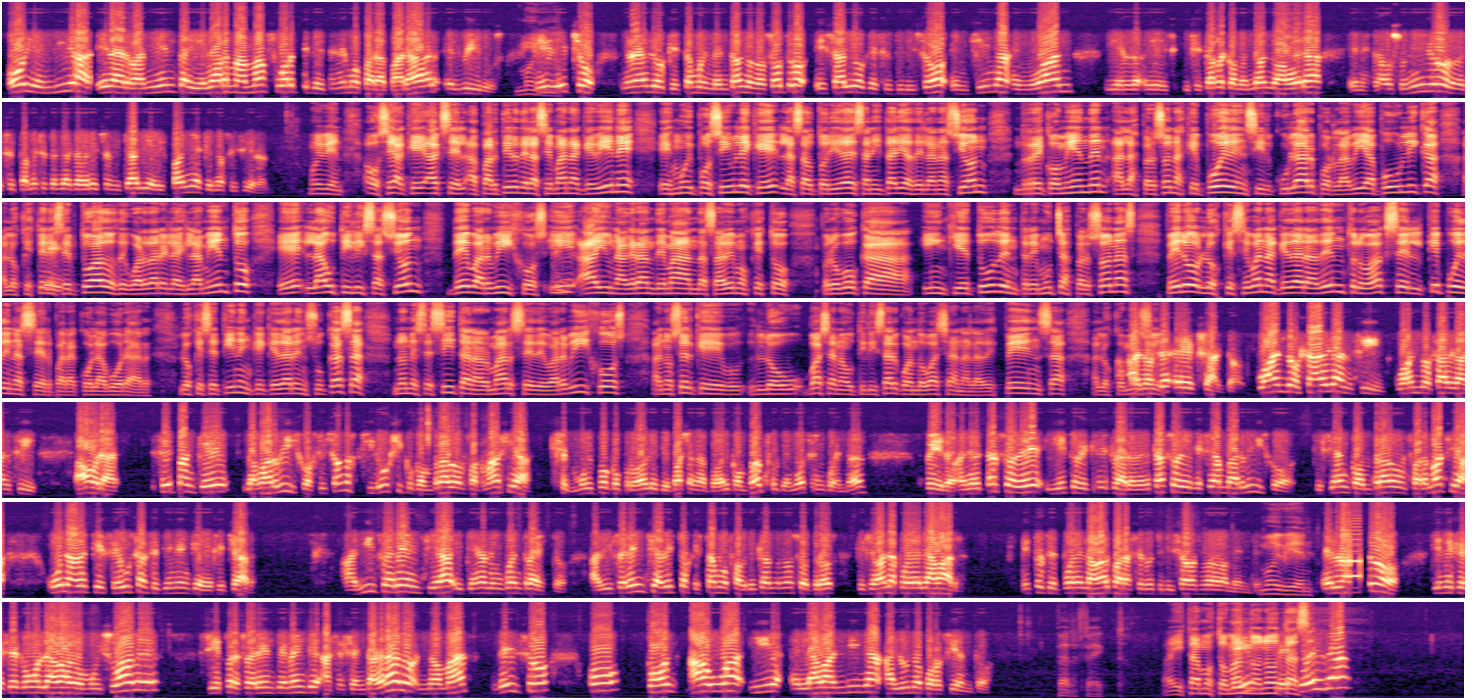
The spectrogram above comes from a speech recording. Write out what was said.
hoy en día es la herramienta y el arma más fuerte que tenemos para parar el virus. que de hecho no es algo que estamos inventando nosotros, es algo que se utilizó en China, en Wuhan, y, eh, y se está recomendando ahora en Estados Unidos, donde también se tendría que haber hecho en Italia y España, que no se hicieron. Muy bien. O sea que, Axel, a partir de la semana que viene es muy posible que las autoridades sanitarias de la Nación recomienden a las personas que pueden circular por la vía pública, a los que estén exceptuados de guardar el aislamiento, eh, la utilización de barbijos. Y hay una gran demanda. Sabemos que esto provoca inquietud entre muchas personas, pero los que se van a quedar adentro, Axel, ¿qué pueden hacer para colaborar? Los que se tienen que quedar en su casa no necesitan armarse de barbijos, a no ser que lo vayan a utilizar cuando vayan a la despensa, a los comercios. exacto. Cuando salgan, sí. Cuando salgan, sí. Ahora, sepan que los barbijos, si son los quirúrgicos comprados en farmacia, que es muy poco probable que vayan a poder comprar porque no se encuentran, pero en el caso de, y esto que quede claro, en el caso de que sean barbijos, que sean comprados en farmacia, una vez que se usan se tienen que desechar. A diferencia, y tengan en cuenta esto, a diferencia de estos que estamos fabricando nosotros, que se van a poder lavar. Estos se pueden lavar para ser utilizados nuevamente. Muy bien. El lavado tiene que ser con un lavado muy suave, si es preferentemente a 60 grados, no más de eso, o con agua y lavandina al 1%. Perfecto. Ahí estamos tomando notas. Se cuelga,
